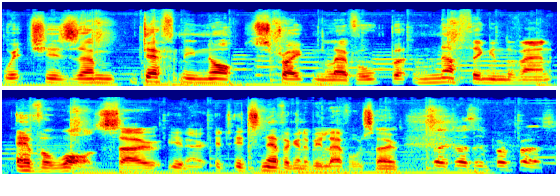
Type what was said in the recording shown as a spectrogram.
which is um, definitely not straight and level, but nothing in the van ever was. So you know, it, it's never going to be level. So So it was in purpose,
